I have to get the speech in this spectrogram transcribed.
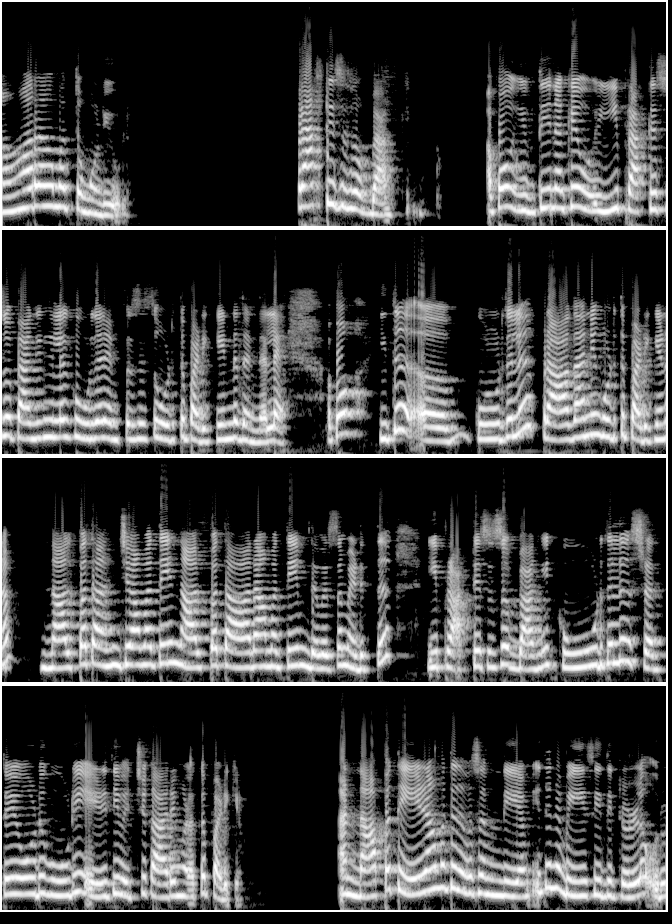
ആറാമത്തെ മൊഡ്യൂൾ പ്രാക്ടീസസ് ഓഫ് ബാങ്കിങ് അപ്പോൾ ഇതിനൊക്കെ ഈ പ്രാക്ടീസ് ഓഫ് ബാങ്കിങ്ങിൽ കൂടുതൽ എംഫസിസ് കൊടുത്ത് പഠിക്കേണ്ടതുണ്ട് അല്ലേ? അപ്പോൾ ഇത് കൂടുതൽ പ്രാധാന്യം കൊടുത്ത് പഠിക്കണം. നാൽപ്പത്തി അഞ്ചാമത്തെയും നാൽപ്പത്തി ആറാമത്തെയും ദിവസം എടുത്ത് ഈ പ്രാക്ടീസസ് ഓഫ് ബാങ്കിങ് കൂടുതൽ ശ്രദ്ധയോടുകൂടി എഴുതി വെച്ച് കാര്യങ്ങളൊക്കെ പഠിക്കണം. ആൻഡ് നാൽപ്പത്തി ഏഴാമത്തെ ദിവസം എന്ത് ചെയ്യാം? ഇതിനെ ബേസ് ചെയ്തിട്ടുള്ള ഒരു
